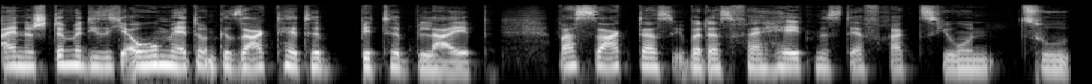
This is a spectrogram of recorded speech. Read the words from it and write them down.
eine Stimme, die sich erhoben hätte und gesagt hätte, bitte bleib. Was sagt das über das Verhältnis der Fraktion zu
